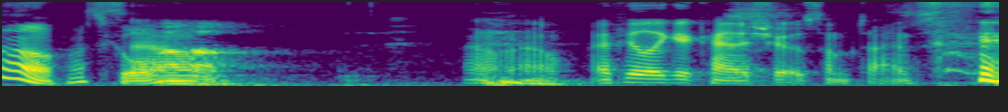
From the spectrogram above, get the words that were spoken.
Oh, that's cool. So- Uh-huh. i don't know i feel like it kind of shows sometimes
